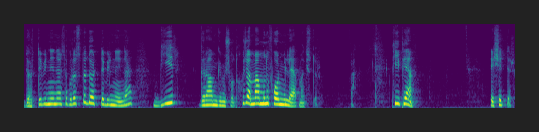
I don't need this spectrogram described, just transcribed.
E, dörtte birine inerse burası da dörtte birine iner. 1 gram gümüş oldu. Hocam ben bunu formülle yapmak istiyorum. Bak. ppm eşittir.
